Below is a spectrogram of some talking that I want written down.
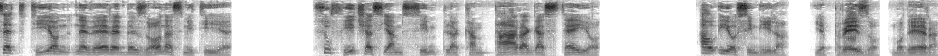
Set tion ne vere besonas mi tie. Sufficias iam simpla campara gasteio. Au io simila je preso modera.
